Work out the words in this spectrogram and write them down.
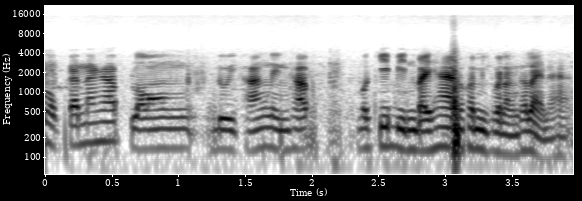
หกกันนะครับ ลองดูอีกครั้งหนึ่งครับ เมื่อกี้บินใบห้าไม่ค่อยมีกำลังเท่าไหร่นะฮะ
